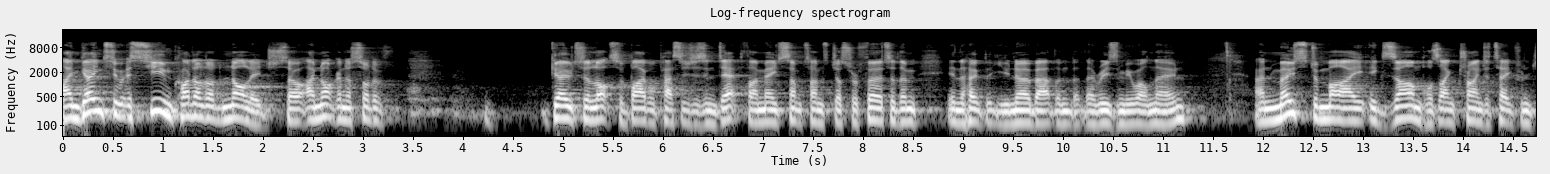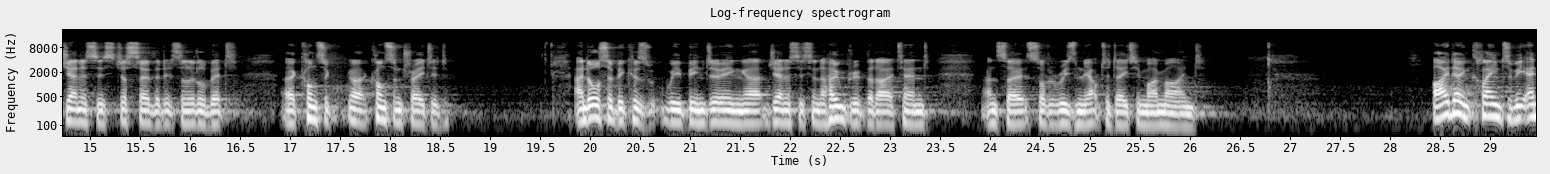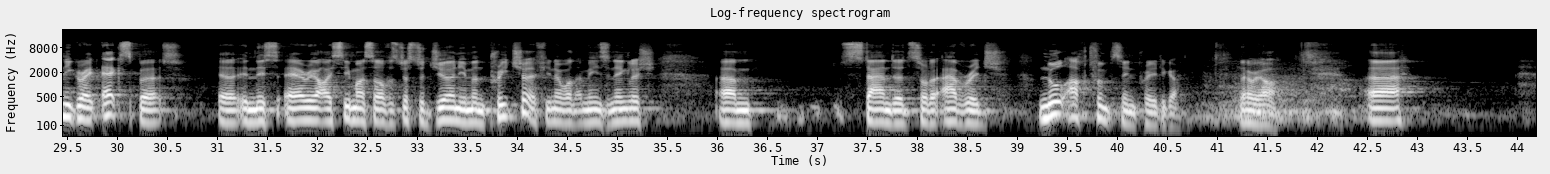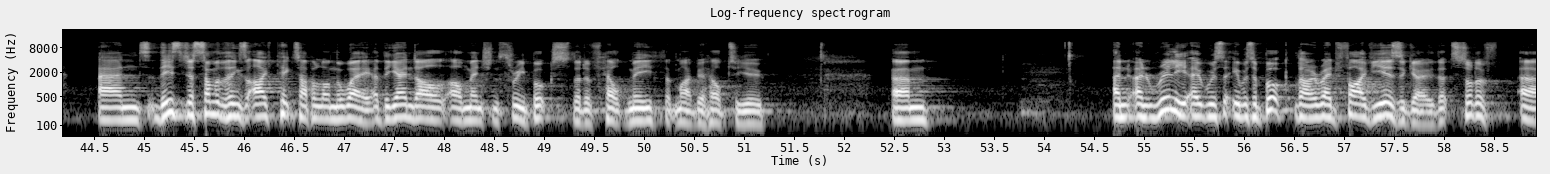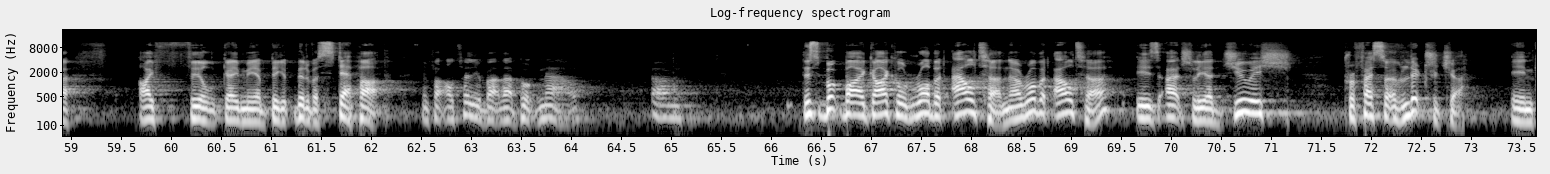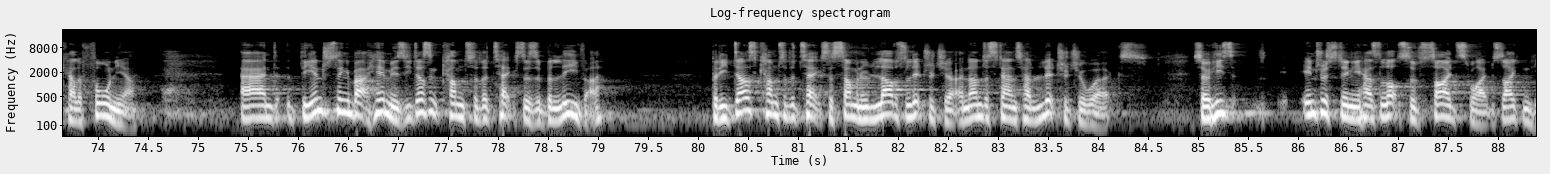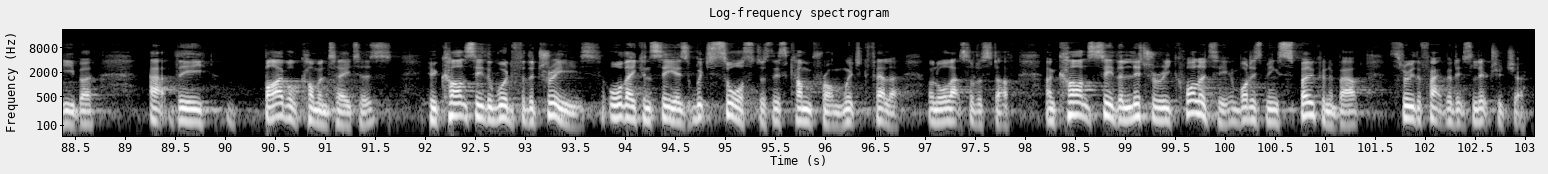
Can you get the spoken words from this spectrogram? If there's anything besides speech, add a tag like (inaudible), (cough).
I'm going to assume quite a lot of knowledge, so I'm not going to sort of go to lots of Bible passages in depth. I may sometimes just refer to them in the hope that you know about them, that they're reasonably well known. And most of my examples I'm trying to take from Genesis just so that it's a little bit uh, uh, concentrated. And also because we've been doing uh, Genesis in a home group that I attend, and so it's sort of reasonably up to date in my mind. I don't claim to be any great expert uh, in this area. I see myself as just a journeyman preacher, if you know what that means in English. Um, standard, sort of average 0815 prediger. There we are. Uh, and these are just some of the things I've picked up along the way. At the end, I'll, I'll mention three books that have helped me that might be a help to you. Um, and, and really, it was, it was a book that I read five years ago that sort of, uh, I feel, gave me a big, bit of a step up. In fact, I'll tell you about that book now. Um, this book by a guy called Robert Alter. Now, Robert Alter is actually a Jewish professor of literature in California. And the interesting about him is he doesn't come to the text as a believer, but he does come to the text as someone who loves literature and understands how literature works. So he's interestingly has lots of sideswipes, Seitenhiebe, at the Bible commentators who can't see the wood for the trees. All they can see is which source does this come from, which fella, and all that sort of stuff, and can't see the literary quality and what is being spoken about through the fact that it's literature.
